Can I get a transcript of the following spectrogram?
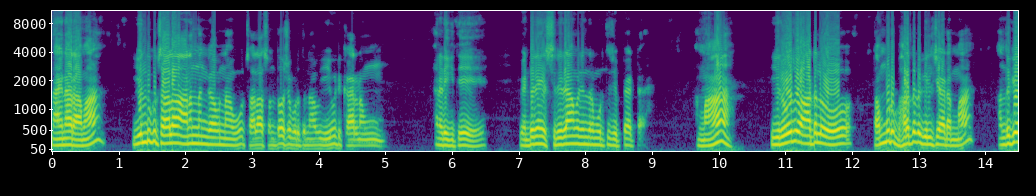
నాయనా రామా ఎందుకు చాలా ఆనందంగా ఉన్నావు? చాలా సంతోషపడుతున్నావు. ఏమిటి కారణం? అని అడిగితే వెంటనే శ్రీరామచంద్రమూర్తి చెప్పాట అమ్మా ఈరోజు ఆటలో తమ్ముడు భరతుడు గెలిచాడమ్మా అందుకే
